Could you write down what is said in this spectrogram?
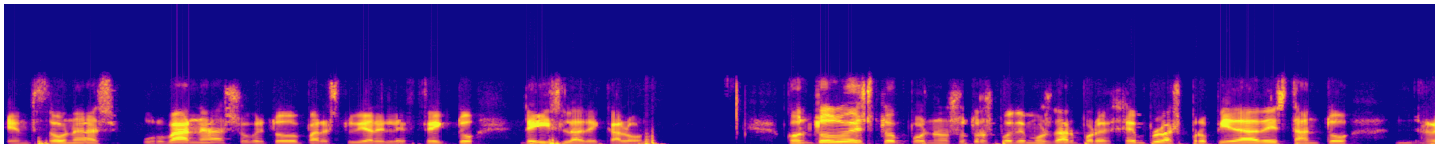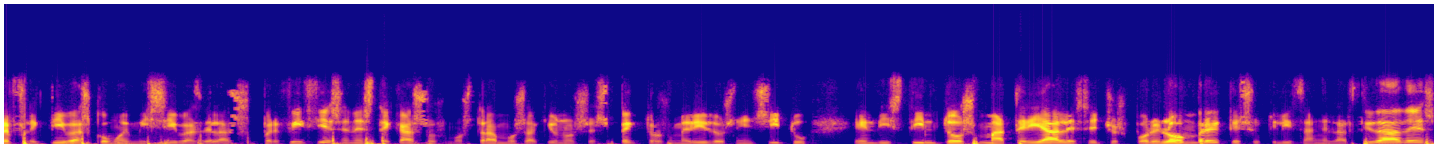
en zonas urbanas, sobre todo para estudiar el efecto de isla de calor. Con todo esto, pues nosotros podemos dar, por ejemplo, las propiedades tanto reflectivas como emisivas de las superficies. En este caso os mostramos aquí unos espectros medidos in situ en distintos materiales hechos por el hombre que se utilizan en las ciudades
